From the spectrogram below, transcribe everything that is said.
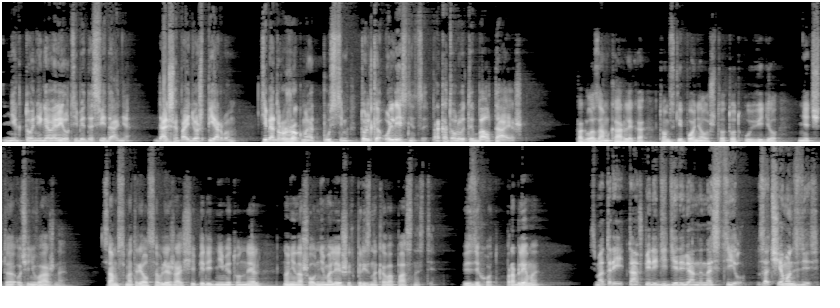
«Никто не говорил тебе «до свидания». Дальше пойдешь первым. Тебя, дружок, мы отпустим только у лестницы, про которую ты болтаешь». По глазам карлика Томский понял, что тот увидел нечто очень важное. Сам смотрелся в лежащий перед ними туннель, но не нашел ни малейших признаков опасности. «Вездеход, проблемы?» «Смотри, там впереди деревянный настил. Зачем он здесь?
